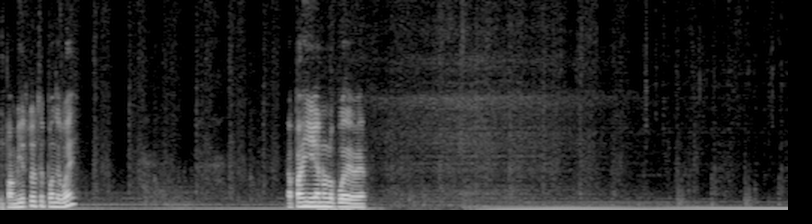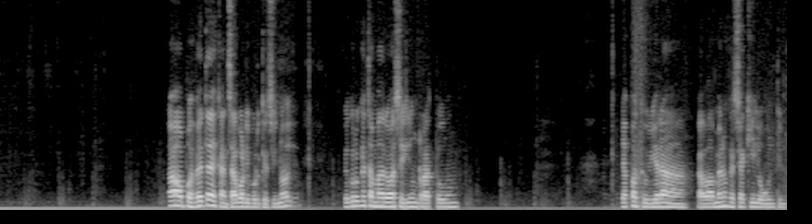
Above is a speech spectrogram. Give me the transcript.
¿Y para este para dónde Capaz ella no lo puede ver. No, pues vete a descansar, Bori, porque si no... Yo creo que esta madre va a seguir un rato. Ya es para que hubiera acabado, a menos que sea aquí lo último.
